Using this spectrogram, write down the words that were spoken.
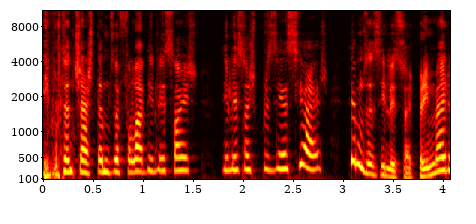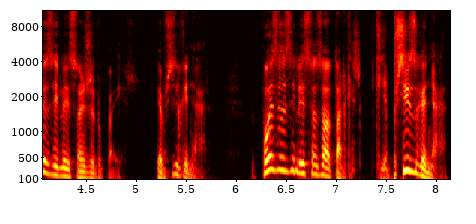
E, portanto, já estamos a falar de eleições, de eleições presidenciais. Temos as eleições, primeiro as eleições europeias, que é preciso ganhar. Depois as eleições autárquicas, que é preciso ganhar.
